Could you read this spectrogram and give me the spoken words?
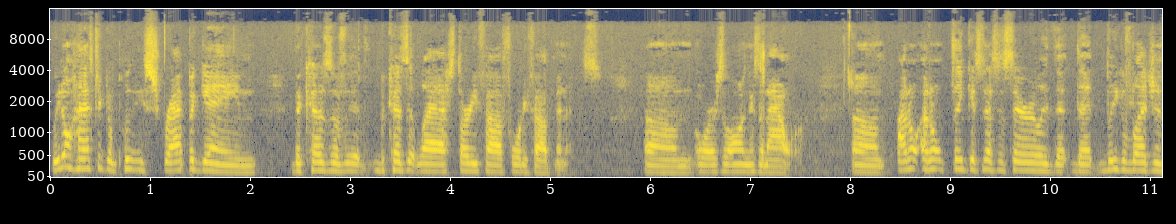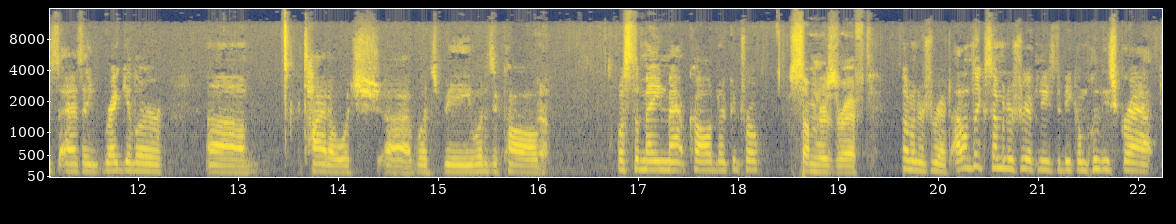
We don't have to completely scrap a game because of it because it lasts 35, 45 minutes, um, or as long as an hour. Um, I don't. I don't think it's necessarily that, that League of Legends as a regular um title, which uh, would be what is it called? What's the main map called? No control. Summoner's Rift. Summoner's Rift. I don't think Summoner's Rift needs to be completely scrapped,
